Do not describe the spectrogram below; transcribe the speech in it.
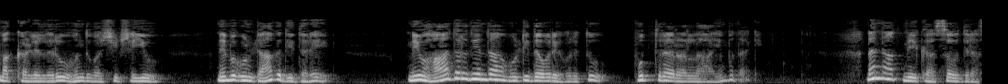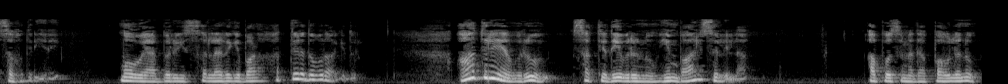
ಮಕ್ಕಳೆಲ್ಲರೂ ಹೊಂದುವ ಶಿಕ್ಷೆಯು ನಿಮಗುಂಟಾಗದಿದ್ದರೆ ನೀವು ಆಧಾರದಿಂದ ಹುಟ್ಟಿದವರೇ ಹೊರತು ಪುತ್ರರಲ್ಲ ಎಂಬುದಾಗಿ. ನನ್ನ ಆತ್ಮೀಕ ಸಹೋದರ ಸಹೋದರಿಯರೇ ಮೋವ್ಯಾಬ್ಬರು ಇಸ್ಸಲರಿಗೆ ಬಹಳ ಹತ್ತಿರದವರು ಆಗಿದ್ದರು ಆದರೆ ಅವರು ಸತ್ಯದೇವರನ್ನು ಹಿಂಬಾಲಿಸಲಿಲ್ಲ. ಅಪೋಸನದ ಪೌಲನು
